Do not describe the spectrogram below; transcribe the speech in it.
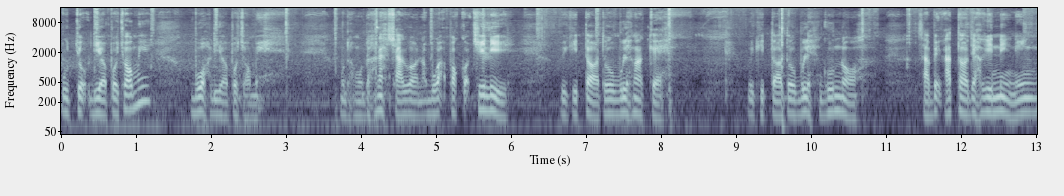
Pucuk dia pun comel, buah dia pun comel. Mudah-mudahan lah cara nak buat pokok cili. Kita tu boleh makan. Kita tu boleh guna Sabit kata dia hari ni ni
